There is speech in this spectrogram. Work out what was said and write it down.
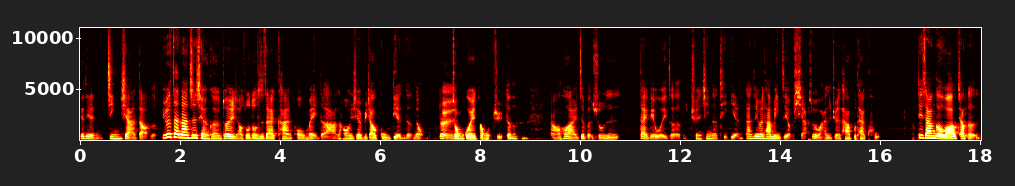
有点惊吓到了。因为在那之前，可能推理小说都是在看欧美的啊，然后一些比较古典的那种，对，中规中矩的。对然后后来这本书是带给我一个全新的体验，但是因为它名字有夏，所以我还是觉得它不太酷。第三个我要讲的。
